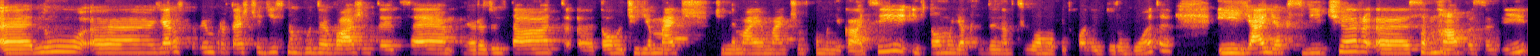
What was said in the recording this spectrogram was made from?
Е, ну е, я розповім про те, що дійсно буде важити це результат е, того, чи є меч, чи немає мечу в комунікації, і в тому, як людина в цілому підходить до роботи. І я, як свідчер, е, сама по собі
